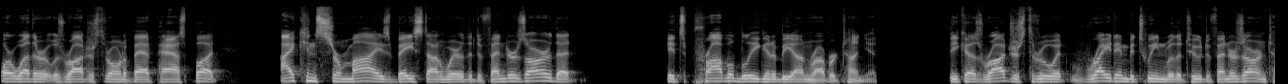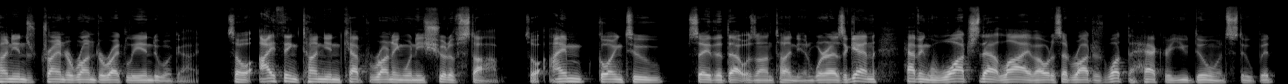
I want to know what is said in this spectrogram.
or whether it was Rodgers throwing a bad pass. But I can surmise based on where the defenders are that it's probably going to be on Robert Tonyan because Rodgers threw it right in between where the two defenders are, and Tonyan's trying to run directly into a guy. So I think Tonyan kept running when he should have stopped. So I'm going to say that that was on Tonyan. Whereas again, having watched that live, I would have said, Rodgers, what the heck are you doing, stupid?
